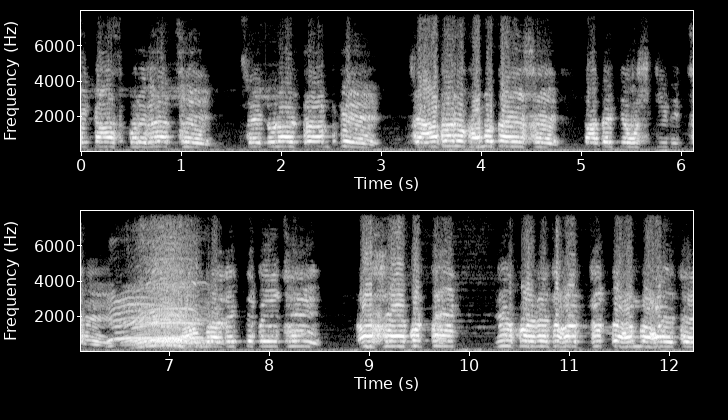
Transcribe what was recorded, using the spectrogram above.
এই কাজ করে বেড়াচ্ছে, সেই ডোনাল্ড ট্রাম্পকে সে আবারও ক্ষমতায় এসে তাদেরকে উস্কি দিচ্ছে। আমরা দেখতে পেয়েছি, রাশিয়া কর্তৃক ইউক্রেনে যখন যুদ্ধ হামলা হয়েছে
